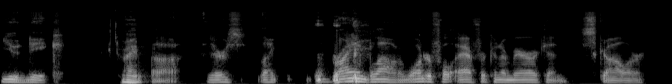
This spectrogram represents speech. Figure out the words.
unique. Right. Uh, there's like Brian Blount, a wonderful African American scholar,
